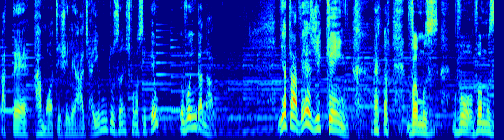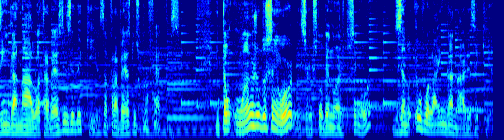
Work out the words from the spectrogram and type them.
até Ramote e Gileade? Aí um dos anjos falou assim: Eu? Eu vou enganá-lo. E através de quem vamos, vamos enganá-lo? Através de Zedequias, através dos profetas. Então, um anjo do Senhor, eu estou vendo o anjo do Senhor, dizendo: Eu vou lá enganar Ezequias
